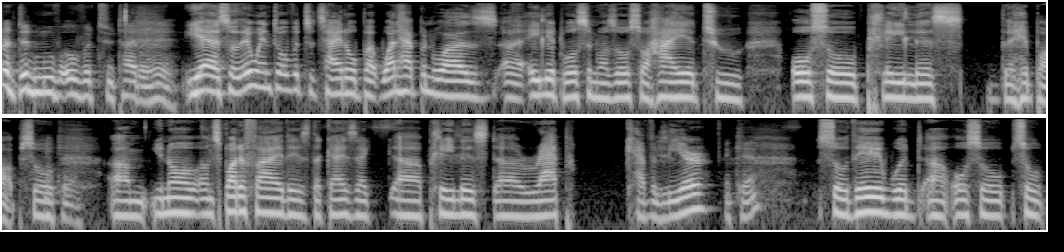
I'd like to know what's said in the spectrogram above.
Radar did move over to Tidal here. yeah so they went over to Tidal but what happened was uh, elliott wilson was also hired to also playlist the hip-hop so Okay. um, you know, on Spotify, there's the guys that uh, playlist uh, Rap Caviar. Okay. so they would uh, also so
